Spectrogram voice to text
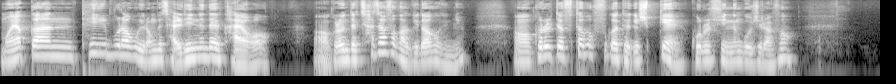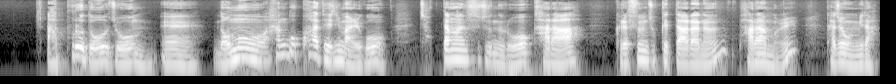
뭐 약간 테이블하고 이런 게 잘 돼 있는 데 가요. 어, 그런데 찾아서 가기도 하거든요. 어, 그럴 때 스타벅스가 되게 쉽게 고를 수 있는 곳이라서 앞으로도 좀 예, 너무 한국화 되지 말고 적당한 수준으로 가라. 그랬으면 좋겠다라는 바람을 가져옵니다.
